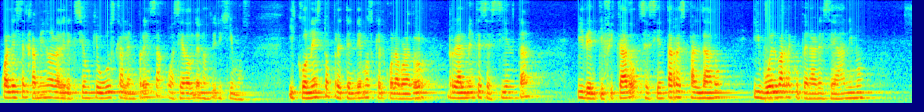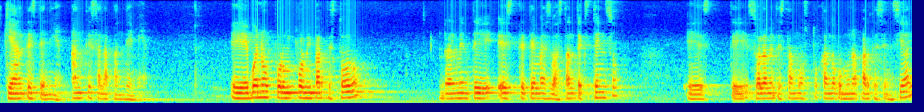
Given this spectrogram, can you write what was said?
cuál es el camino de la dirección que busca la empresa o hacia dónde nos dirigimos. Y con esto pretendemos que el colaborador realmente se sienta identificado, se sienta respaldado y vuelva a recuperar ese ánimo que antes tenía, antes a la pandemia. Eh, bueno, por, por mi parte es todo. Realmente este tema es bastante extenso. Este, solamente estamos tocando como una parte esencial.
